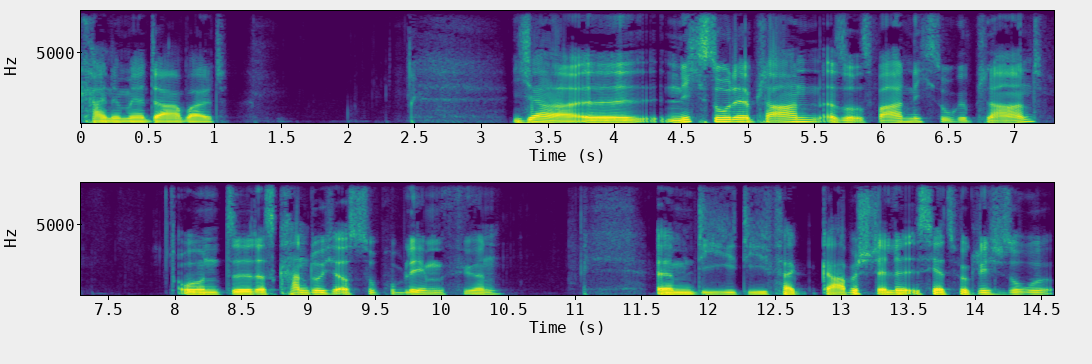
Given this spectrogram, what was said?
keine mehr da bald. Ja, äh, nicht so der Plan, also es war nicht so geplant. Und äh, das kann durchaus zu Problemen führen. Ähm, die, die Vergabestelle ist jetzt wirklich so,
